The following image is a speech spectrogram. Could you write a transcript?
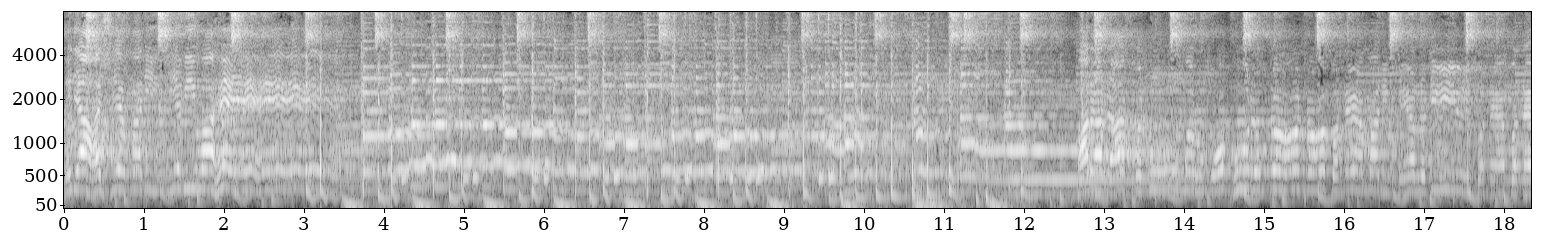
કર્યા હશે મારી દેવી વાહે. મારા રાખનું મારું મોઘું રતન બને મારી મેલડી, બને બને.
